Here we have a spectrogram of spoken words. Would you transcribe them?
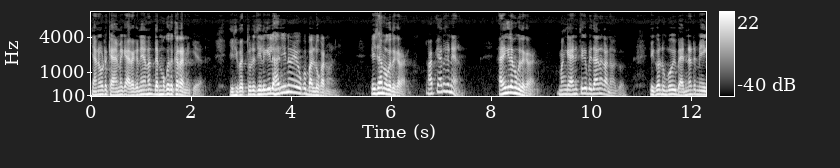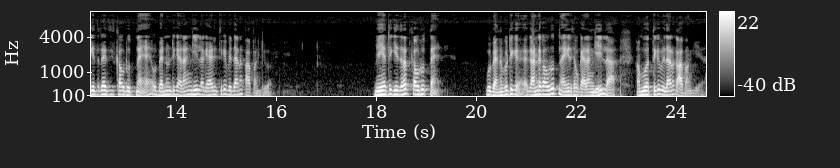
යනකොට කැම එක අරගෙන යනොත් දැන් මොකද කරන්න කියලා. ඉලිපත් උඩ තියලා ගිහලා හරියනවා ඒක බල්ලෝ කනවනේ. ඒ නිසා මොකද කරන්නේ? අපි අරගෙන යනවා. අරගෙන මොකද කරන්නේ? මං ගෑනිත් එක බෙදාන කනවා කිව්වා. ඒකවල උඹ ওই බැන්නට මේ ගෙදර ඇති කවුරුත් නැහැ. ওই බැන්නුන් ටික අරන් ගිහිල්ලා ගෑණිත් ටික බෙදාන කාපන් කිව්වා. මේ හැටි ගෙදරත් කවුරුත් නැහැ. ඔබ බැනපු ටික ගන්න කවුරුත් නැහැ. ඒ නිසා ඔක අරන් ගිහිල්ලා අඹුවත් ටික බෙදාන කාපන් කියලා.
